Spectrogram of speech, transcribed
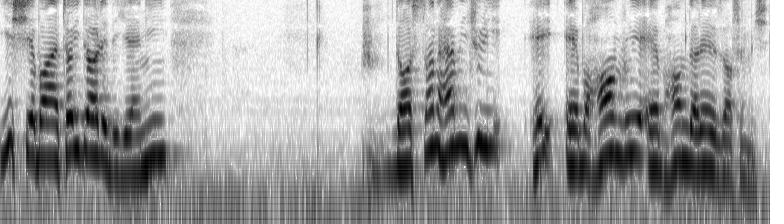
یه شباهت هایی داره دیگه. یعنی داستان همینجوری هی ابهام روی ابهام داره اضافه میشه.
